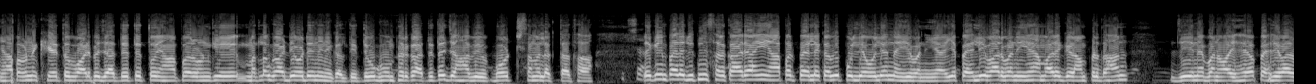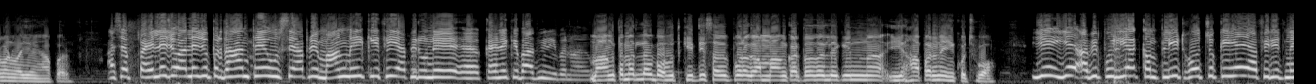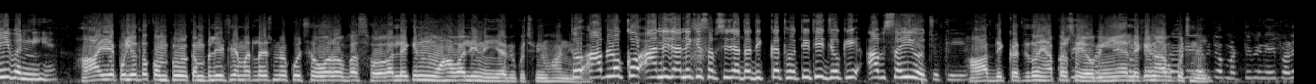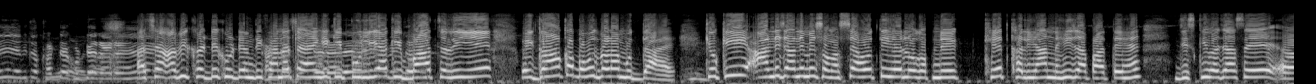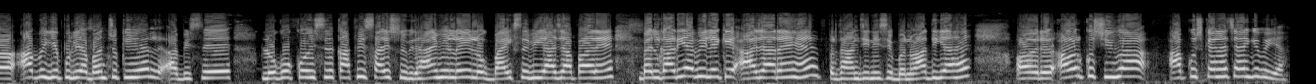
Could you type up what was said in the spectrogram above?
यहाँ पर अपने खेत बाड़ी पे जाते थे तो यहाँ पर उनकी मतलब गाड़ी वाड़ी नहीं निकलती थी वो घूम फिर कर आते थे जहाँ भी बहुत समय लगता था। अच्छा। लेकिन पहले जितनी सरकारें आई यहाँ पर पहले कभी पुलिया वुलिया नहीं बनी है ये पहली बार बनी है हमारे ग्राम प्रधान जी ने बनवाई है और पहली बार बनवाई है यहाँ पर। अच्छा पहले जो वाले जो प्रधान थे उससे आपने मांग नहीं की थी या फिर उन्हें कहने के बाद भी नहीं बनवाया? मांग तो मतलब बहुत की थी सब पूरा गाँव मांग करता था लेकिन यहाँ पर नहीं कुछ हुआ। ये ये अभी पुलिया कंप्लीट हो चुकी है या फिर इतनी ही बननी है? हाँ ये पुलिया तो कंप्लीट है मतलब इसमें कुछ और बस होगा लेकिन वहाँ वाली नहीं है अभी कुछ भी वहाँ नहीं तो है। आप लोग को आने जाने की सबसे ज़्यादा दिक्कत होती थी जो कि अब सही हो चुकी है? हाँ दिक्कतें तो यहाँ पर सही हो गई हैं लेकिन अब कुछ नहीं। तो मिट्टी भी नहीं पड़ी अभी तो खड्डे खुड्डे रह रहे हैं। अच्छा अभी खड्डे खुड्डे हम दिखाना चाहेंगे की पुलिया की बात चल रही है। ये गाँव का बहुत बड़ा मुद्दा है क्योंकि आने जाने में समस्या होती है लोग अपने खेत खलिहान नहीं जा पाते हैं, जिसकी वजह से अब ये पुलिया बन चुकी है। अब इससे लोगों को इससे काफ़ी सारी सुविधाएँ मिल रही है। लोग बाइक से भी आ जा पा रहे हैं। बैलगाड़ियाँ भी लेके आ जा रहे हैं। प्रधान जी ने इसे बनवा दिया है। और और कुछ युवा, आप कुछ कहना चाहेंगे भैया?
